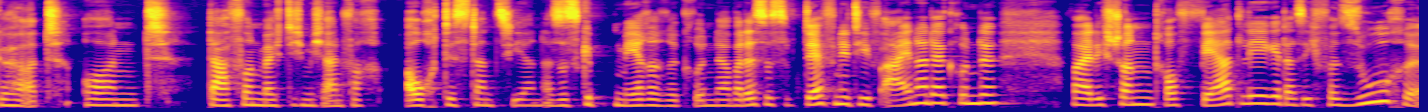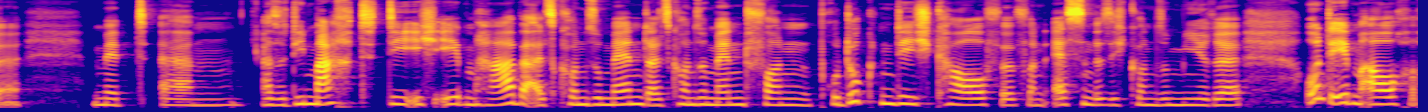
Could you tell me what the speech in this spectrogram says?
gehört. Und davon möchte ich mich einfach auch distanzieren. Also es gibt mehrere Gründe, aber das ist definitiv einer der Gründe, weil ich schon darauf Wert lege, dass ich versuche, mit, ähm, also die Macht, die ich eben habe als Konsument, als Konsument von Produkten, die ich kaufe, von Essen, das ich konsumiere und eben auch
